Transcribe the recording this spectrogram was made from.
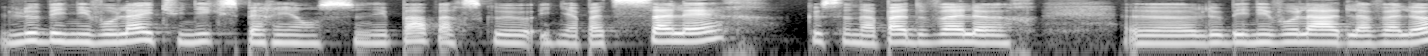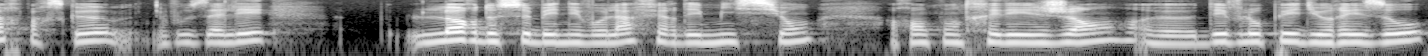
Le bénévolat est une expérience. Ce n'est pas parce qu'il n'y a pas de salaire que ça n'a pas de valeur. Euh, le bénévolat a de la valeur parce que vous allez, lors de ce bénévolat, faire des missions, rencontrer des gens, euh, développer du réseau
